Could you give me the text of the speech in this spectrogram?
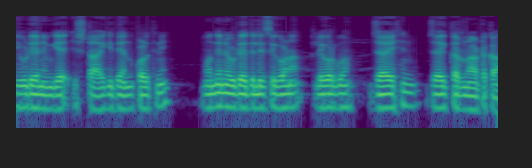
ಈ ವಿಡಿಯೋ ನಿಮಗೆ ಇಷ್ಟ ಆಗಿದೆ ಅನ್ಕೊಳ್ತೀನಿ ಮುಂದಿನ ವಿಡಿಯೋದಲ್ಲಿ ಸಿಗೋಣ. ಅಲ್ಲಿವರೆಗೂ ಜೈ ಹಿಂದ್ ಜೈ ಕರ್ನಾಟಕ.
